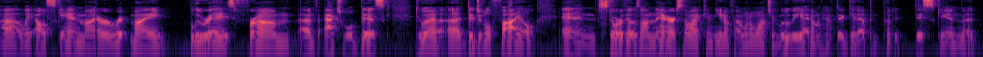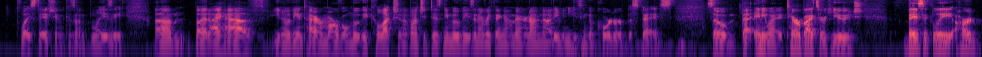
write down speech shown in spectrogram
uh, like I'll scan my or rip my Blu-rays from an actual disc to a, a, digital file and store those on there so I can, you know, if I want to watch a movie, I don't have to get up and put a disc in the PlayStation because I'm lazy. Um, but I have, you know, the entire Marvel movie collection, a bunch of Disney movies and everything on there, and I'm not even using a quarter of the space. So, that anyway, terabytes are huge basically hard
